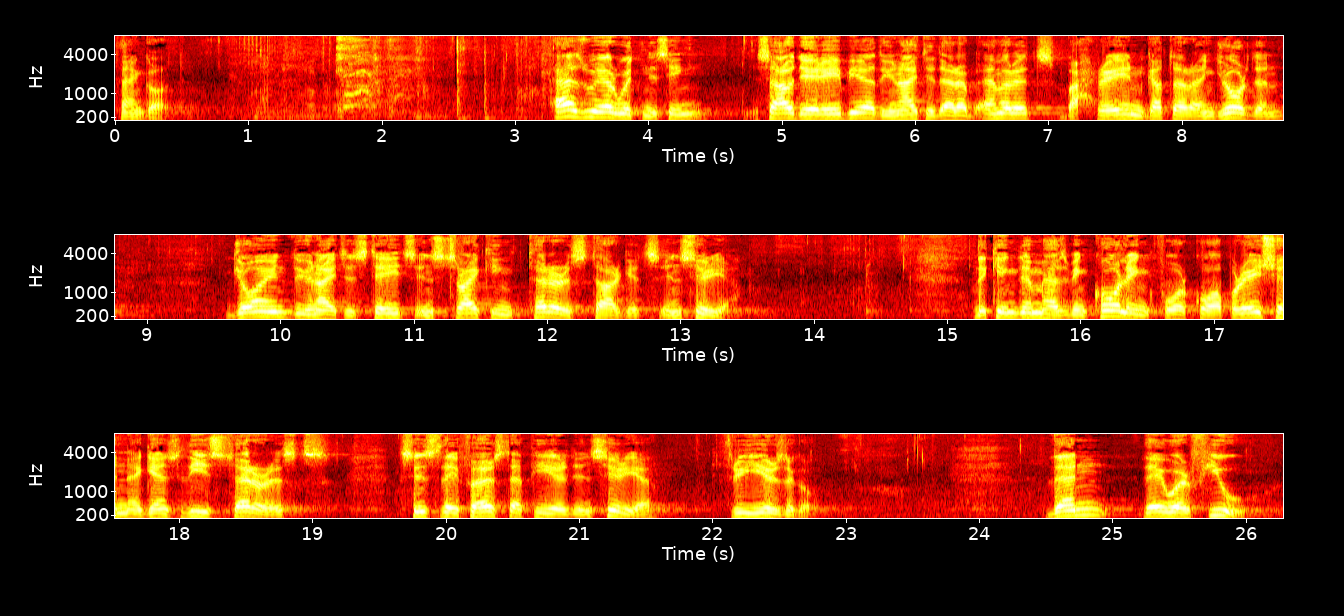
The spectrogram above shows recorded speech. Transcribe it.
Thank God. As we are witnessing, Saudi Arabia, the United Arab Emirates, Bahrain, Qatar, and Jordan joined the United States in striking terrorist targets in Syria. The kingdom has been calling for cooperation against these terrorists since they first appeared in Syria three years ago. Then they were few,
